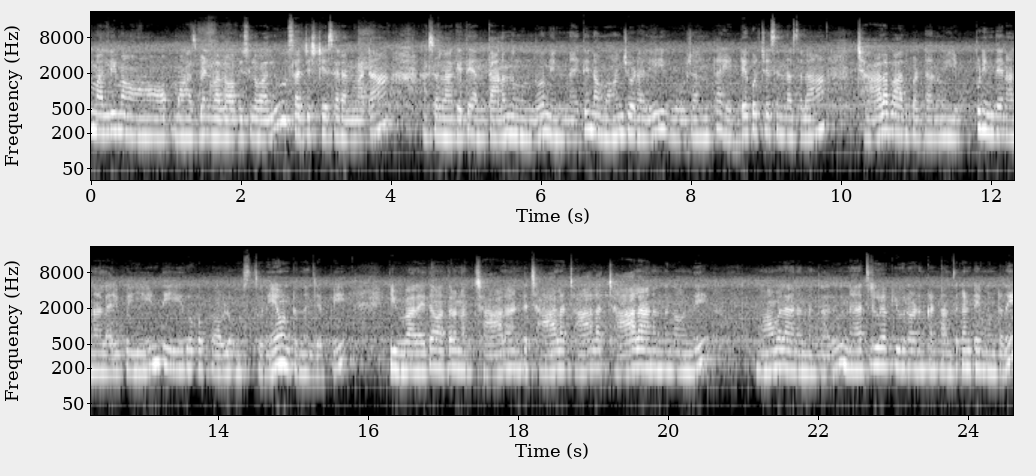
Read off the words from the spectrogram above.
మళ్ళీ మా మా హస్బెండ్ వాళ్ళ ఆఫీస్లో వాళ్ళు సజెస్ట్ చేశారనమాట అసలు నాకైతే ఎంత ఆనందంగా ఉందో నిన్నైతే నా మొహం చూడాలి. రోజంతా హెడ్ఏక్ వచ్చేసింది అసలు. చాలా బాధపడ్డాను. ఎప్పుడు ఇంతేనా నా లైఫ్? ఏంటి? ఏదో ఒక ప్రాబ్లం వస్తూనే ఉంటుందని చెప్పి. ఇవాళైతే మాత్రం నాకు చాలా అంటే చాలా చాలా చాలా ఆనందంగా ఉంది. మామూలు ఆనందం కాదు. న్యాచురల్గా క్యూర్ అవడం కంటే అంతకంటే ఏముంటుంది?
